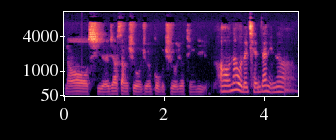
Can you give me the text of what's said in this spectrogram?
然后洗了一下上去，我觉得过不去，我就停利了。哦，那我的钱在你那。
